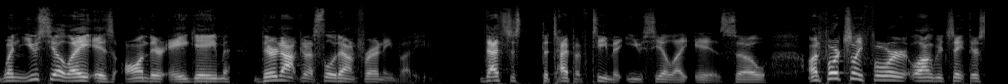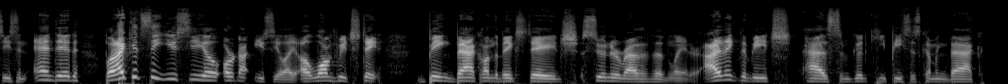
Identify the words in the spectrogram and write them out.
when UCLA is on their A game, they're not going to slow down for anybody. That's just the type of team that UCLA is. So, unfortunately for Long Beach State, their season ended. But I could see UCLA or not UCLA, uh, Long Beach State being back on the big stage sooner rather than later. I think the Beach has some good key pieces coming back.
